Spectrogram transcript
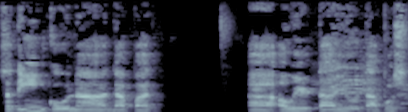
sa tingin ko na dapat uh, aware tayo tapos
